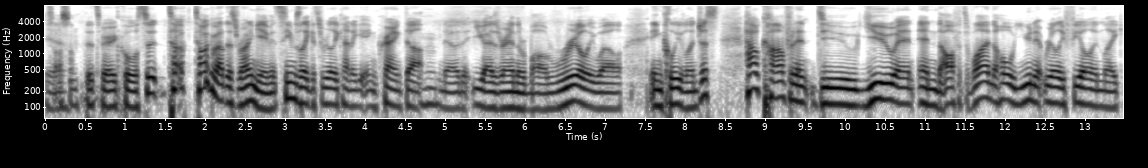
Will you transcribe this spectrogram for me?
It's Yeah, awesome. That's very cool. So talk talk about this running game. It seems like it's really kind of getting cranked up. Mm-hmm. You know that you guys ran the ball really well in Cleveland. Just how confident do you and and the offensive line, the whole unit, really feel in like,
